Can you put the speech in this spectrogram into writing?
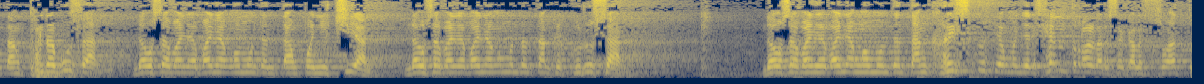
tentang penebusan. Tidak usah banyak-banyak ngomong tentang penyucian. Tidak usah banyak-banyak ngomong tentang kekudusan. Tidak usah banyak-banyak ngomong tentang Kristus yang menjadi sentral dari segala sesuatu.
